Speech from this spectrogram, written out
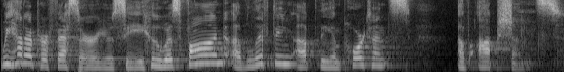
We had a professor, you see, who was fond of lifting up the importance of options.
